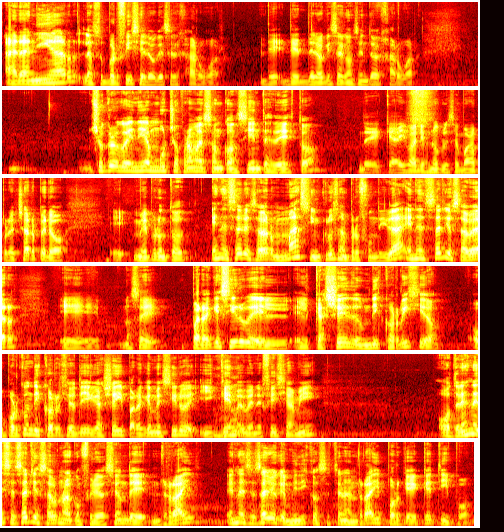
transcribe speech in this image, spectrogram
arañar la superficie de lo que es el hardware. De, de- de lo que es el concepto de hardware. Yo creo que hoy en día muchos programas son conscientes de esto, de que hay varios núcleos que se pueden aprovechar, pero eh, me pregunto, ¿es necesario saber más incluso en profundidad? ¿Es necesario saber, eh, no sé, para qué sirve el, el caché de un disco rígido? ¿O por qué un disco rígido tiene caché y para qué me sirve y qué me beneficia a mí? ¿O tenés necesario saber una configuración de RAID? ¿Es necesario que mis discos estén en RAID? ¿Por qué? ¿Qué tipo?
